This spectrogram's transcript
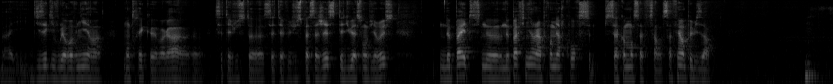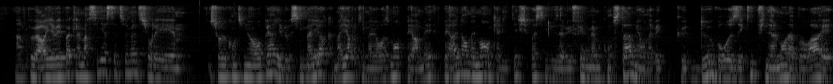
bah, il disait qu'il voulait revenir montrer que voilà, euh, c'était juste, euh, c'était juste passager, c'était dû à son virus. Ne pas, être, ne, pas finir la première course, ça commence à, ça, fait un peu bizarre. Un peu. Alors, il n'y avait pas que la Marseillaise cette semaine sur, les, sur le continent européen. Il y avait aussi Mallorca. Mallorca qui, malheureusement, permet, perd énormément en qualité. Je ne sais pas si vous avez fait le même constat, mais on n'avait que deux grosses équipes, finalement, la Bora et,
